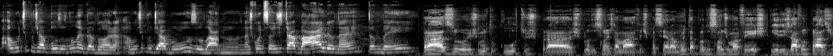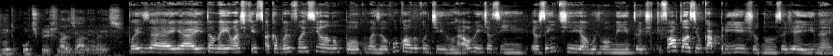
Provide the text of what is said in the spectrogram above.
algum tipo de abuso, não lembro agora, algum tipo de abuso lá no, nas condições de trabalho, né, também. Prazos muito curtos para as produções da Marvel, tipo assim, era muita produção de uma vez e eles davam prazos muito curtos para eles finalizarem, era isso. Pois é, e aí também eu acho que isso acabou influenciando um pouco, mas eu concordo contigo, realmente assim, eu senti em alguns momentos que faltou assim um capricho no CGI, né?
